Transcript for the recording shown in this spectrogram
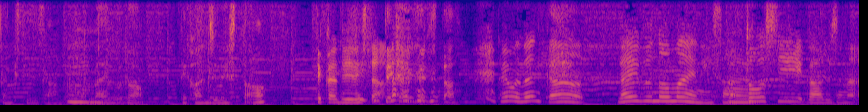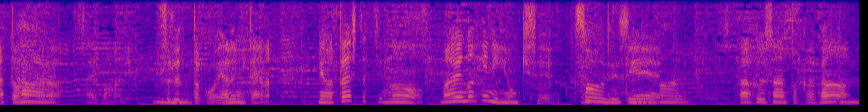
3期生さんのライブが、って感じでした？って感じでした。でもなんかライブの前にさ、はい投資があるじゃない？頭から最後までスルッとこうやるみたいな、で私たちの前の日に4期生やっててそうですね、はい、スタッフさんとかがうん。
